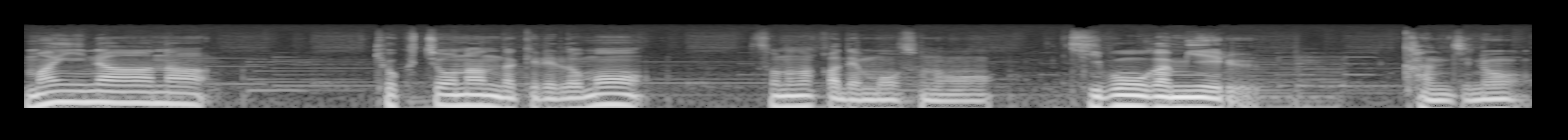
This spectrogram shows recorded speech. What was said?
マイナーな曲調なんだけれどもその中でもその希望が見える感じの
